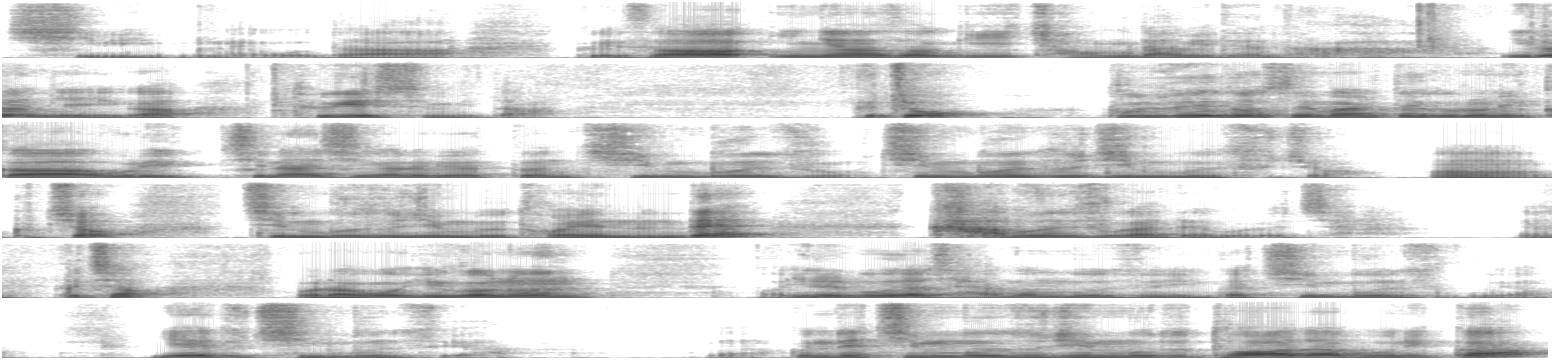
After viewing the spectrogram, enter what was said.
12분의 5다. 그래서 이 녀석이 정답이 된다. 이런 얘기가 되겠습니다. 그쵸? 분수의 덧셈 할 때 그러니까 우리 지난 시간에 배웠던 진분수, 진분수, 진분수죠. 어, 그쵸? 진분수, 진분수 더했는데 가분수가 돼버렸잖아. 예, 그쵸? 뭐라고? 이거는 1보다 작은 분수니까 진분수고요. 얘도 진분수야. 어, 근데 진분수, 진분수 더하다 보니까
